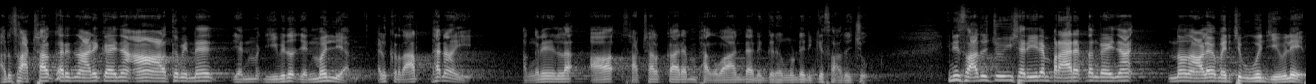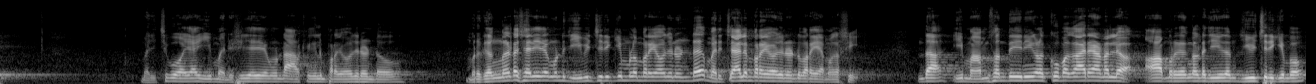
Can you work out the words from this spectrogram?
അത് സാക്ഷാത്കാരം നാടിക്കഴിഞ്ഞാൽ ആ ആൾക്ക് പിന്നെ ജന്മ ജീവിത ജന്മമില്ല. അയാൾ കൃതാർത്ഥനായി. അങ്ങനെയുള്ള ആ സാക്ഷാത്കാരം ഭഗവാന്റെ അനുഗ്രഹം കൊണ്ട് എനിക്ക് സാധിച്ചു. ഇനി സാധിച്ചു ഈ ശരീരം പ്രാരബ്ധം കഴിഞ്ഞാൽ ഇന്നോ നാളെയോ മരിച്ചു പോവുകയും ചെയ്യൂലേ മരിച്ചു പോയാൽ ഈ മനുഷ്യ ശരീരം കൊണ്ട് ആർക്കെങ്കിലും പ്രയോജനമുണ്ടോ? മൃഗങ്ങളുടെ ശരീരം കൊണ്ട് ജീവിച്ചിരിക്കുമ്പോഴും പ്രയോജനമുണ്ട് മരിച്ചാലും പ്രയോജനമുണ്ട് പറയാം മഹർഷി. എന്താ? ഈ മാംസം തീനികൾക്ക് ഉപകാരമാണല്ലോ ആ മൃഗങ്ങളുടെ ജീവിതം ജീവിച്ചിരിക്കുമ്പോൾ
